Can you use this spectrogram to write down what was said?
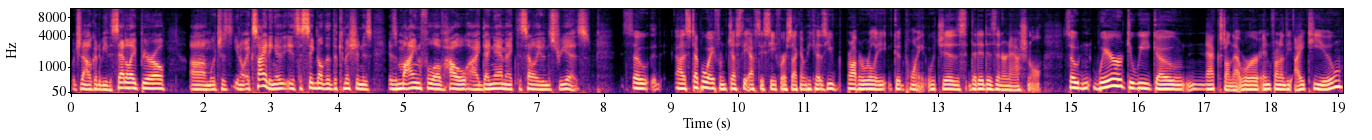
which is now going to be the Satellite Bureau. Um, which is you know exciting. It's a signal that the commission is is mindful of how uh, dynamic the satellite industry is. So, uh, step away from just the FCC for a second because you brought up a really good point, which is that it is international. So, where do we go next on that? We're in front of the ITU.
